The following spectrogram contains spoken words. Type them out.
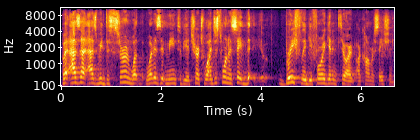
But as, as we discern what, what does it mean to be a church, well, I just want to say th- briefly before we get into our, our conversation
